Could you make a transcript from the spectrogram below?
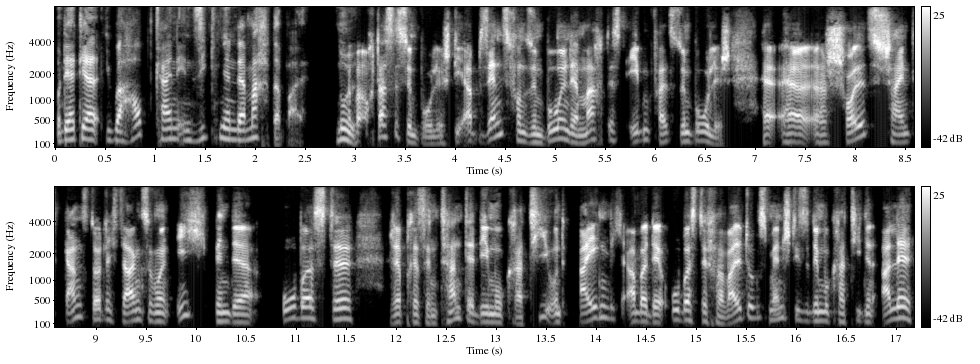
Und er hat ja überhaupt keine Insignien der Macht dabei. Null. Aber auch das ist symbolisch. Die Absenz von Symbolen der Macht ist ebenfalls symbolisch. Herr, Herr, Herr Scholz scheint ganz deutlich sagen zu wollen, ich bin der oberste Repräsentant der Demokratie und eigentlich aber der oberste Verwaltungsmensch dieser Demokratie, denn alle,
